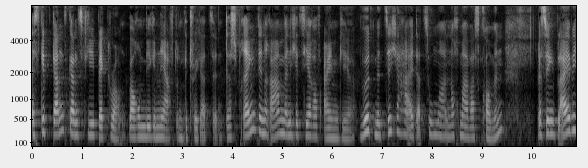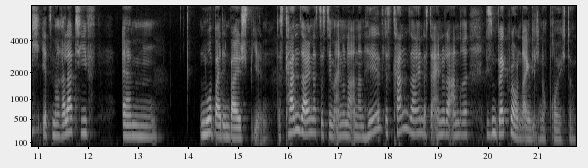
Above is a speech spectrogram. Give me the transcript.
es gibt ganz, ganz viel Background, warum wir genervt und getriggert sind. Das sprengt den Rahmen, wenn ich jetzt hierauf eingehe. Wird mit Sicherheit dazu mal noch mal was kommen. Deswegen bleibe ich jetzt mal relativ ähm, nur bei den Beispielen. Das kann sein, dass das dem einen oder anderen hilft. Es kann sein, dass der ein oder andere diesen Background eigentlich noch bräuchte.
